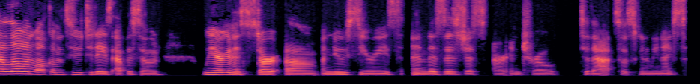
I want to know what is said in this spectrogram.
Hello, and welcome to today's episode. We are going to start um, a new series, and this is just our intro to that. So it's going to be nice,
